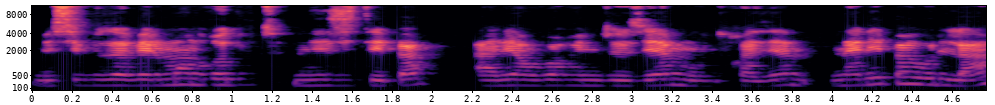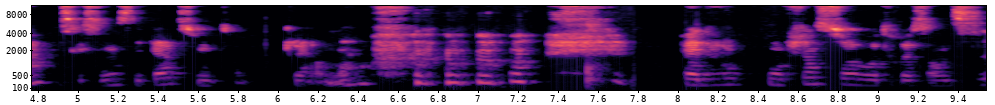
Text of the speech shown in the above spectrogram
Mais si vous avez le moindre doute, n'hésitez pas. Allez en voir une deuxième ou une troisième. N'allez pas au-delà, parce que sinon c'est perdre son temps, clairement. faites-vous confiance sur votre ressenti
